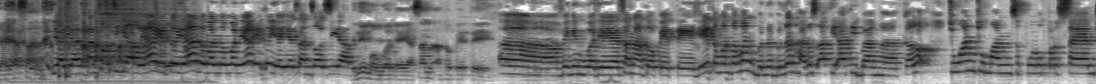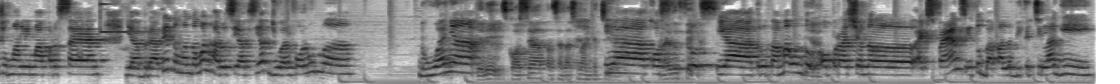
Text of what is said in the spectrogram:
Yayasan. yayasan sosial ya itu ya teman-teman ya, itu yayasan sosial. Jadi mau buat yayasan atau PT? Ah, pengen buat yayasan atau PT. Jadi teman-teman bener-bener harus hati-hati banget. Kalau cuan cuman 10%, cuman 5%, ya berarti teman-teman harus siap-siap jual volume. Duanya. Jadi cost-nya persentase kecil. Iya, cost Karena itu fix. terut- ya terutama untuk Iya. operational expense itu bakal lebih kecil lagi.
